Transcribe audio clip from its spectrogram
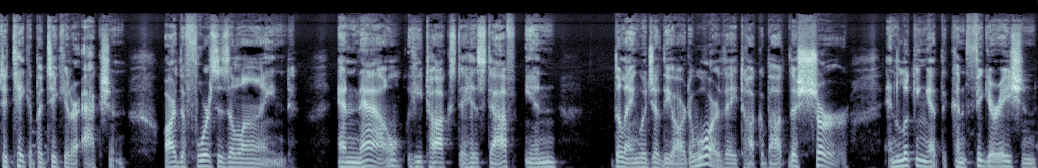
to take a particular action? Are the forces aligned? And now he talks to his staff in the language of the art of war. They talk about the shih and looking at the configuration,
